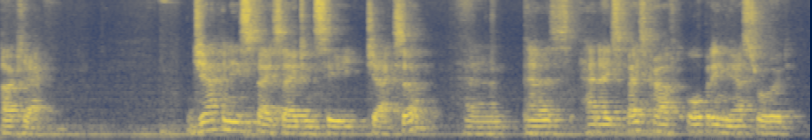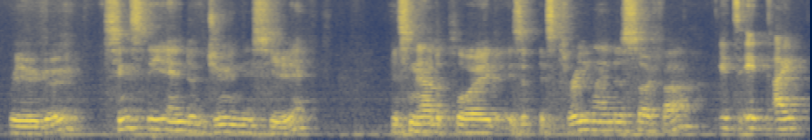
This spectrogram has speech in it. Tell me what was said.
Yeah. Okay. Japanese space agency JAXA um, has had a spacecraft orbiting the asteroid Ryugu since the end of June this year. It's now deployed. Is it? It's three landers so far. It's it. I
